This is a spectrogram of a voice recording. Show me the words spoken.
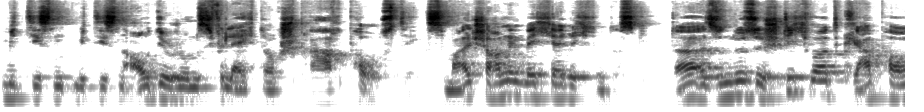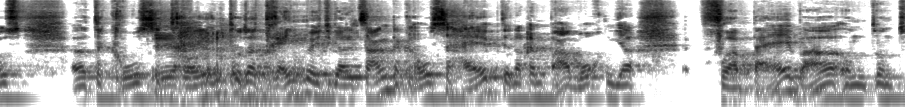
mit diesen, mit diesen Audio Rooms, vielleicht auch Sprachpostings. Mal schauen, in welche Richtung das geht. Ja, also nur so Stichwort Clubhouse, äh, der große ja. Trend oder Trend möchte ich gar nicht sagen, der große Hype, der nach ein paar Wochen ja vorbei war und, und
